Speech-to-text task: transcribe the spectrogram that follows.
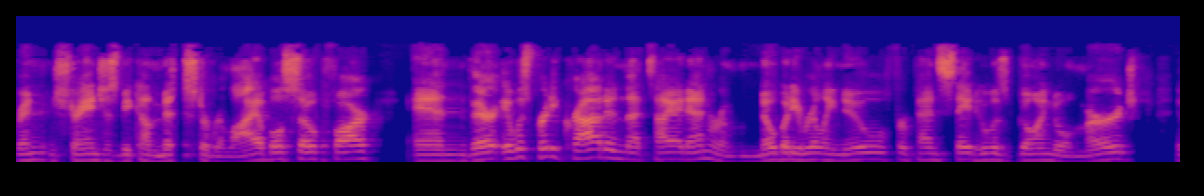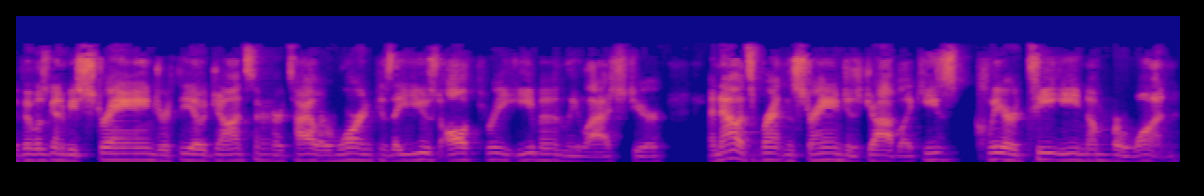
Brenton Strange has become Mr. Reliable so far. And there, it was pretty crowded in that tight end room. Nobody really knew for Penn State who was going to emerge if it was going to be Strange or Theo Johnson or Tyler Warren, because they used all three evenly last year. And now it's Brenton Strange's job. Like he's cleared TE number one.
